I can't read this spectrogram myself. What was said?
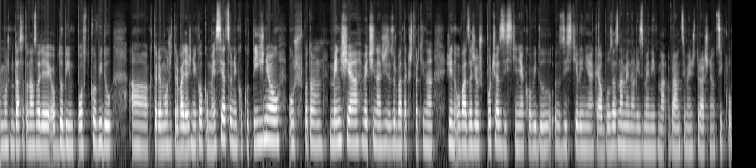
možno dá sa to nazvať aj obdobím post-covidu, ktoré môže trvať až niekoľko mesiacov, niekoľko týždňov. Už potom menšia väčšina, čiže zhruba tak štvrtina žien uvádza, že už počas zistenia covidu zistili nejaké alebo zaznamenali zmeny v, rámci menštruačného cyklu.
